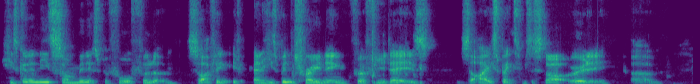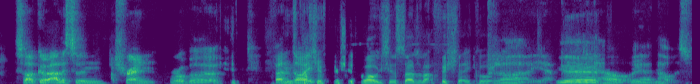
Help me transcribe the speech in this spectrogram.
he's going to need some minutes before Fulham. So I think if and he's been training for a few days, so I expect him to start really. Um, so I'll go Alisson, Trent, Robert, he Van was Dijk. catching fish as well. You see the size of that fish that he caught. Blah, yeah, Yeah, bloody hell, yeah, that was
